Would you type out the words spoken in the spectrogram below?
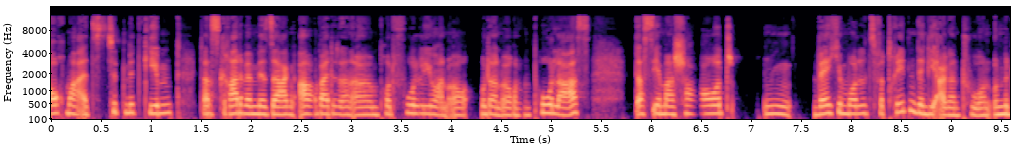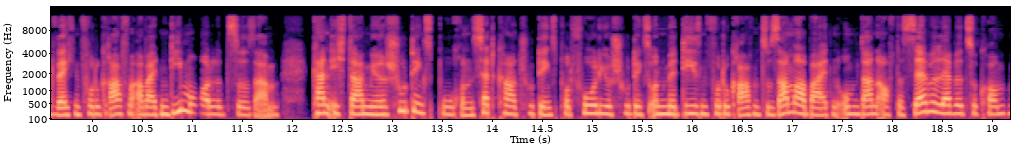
auch mal als Tipp mitgeben, dass gerade wenn wir sagen, arbeitet an eurem Portfolio an eu oder an euren Polars, dass ihr mal schaut, mh, welche Models vertreten denn die Agenturen und mit welchen Fotografen arbeiten die Models zusammen? Kann ich da mir Shootings buchen, Setcard-Shootings, Portfolio-Shootings und mit diesen Fotografen zusammenarbeiten, um dann auf dasselbe Level zu kommen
